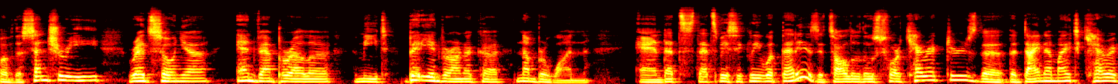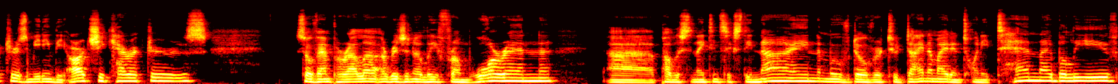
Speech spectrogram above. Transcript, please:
of the century, Red Sonja and Vampirella meet Betty and Veronica number one and that's that's basically what that is. It's all of those four characters the the dynamite characters meeting the archie characters. So vampirella originally from warren uh, published in 1969 moved over to dynamite in 2010 i believe.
